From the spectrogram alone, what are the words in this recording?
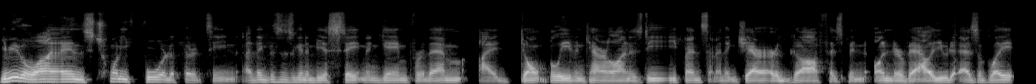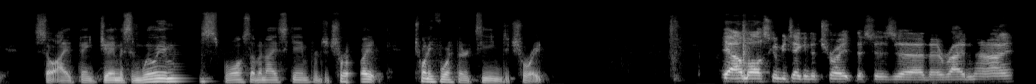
Give me the Lions 24 to 13. I think this is going to be a statement game for them. I don't believe in Carolina's defense, and I think Jared Goff has been undervalued as of late. So I think Jameson Williams will also have a nice game for Detroit. 24 13, Detroit. Yeah, I'm also going to be taking Detroit. This is uh, they're riding high.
